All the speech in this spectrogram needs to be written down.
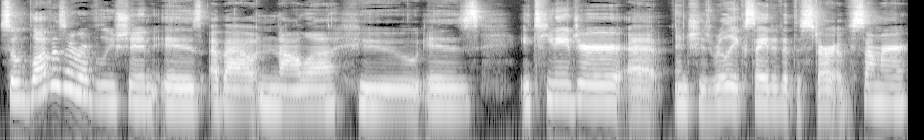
So, Love is a Revolution is about Nala, who is a teenager at, and she's really excited at the start of summer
